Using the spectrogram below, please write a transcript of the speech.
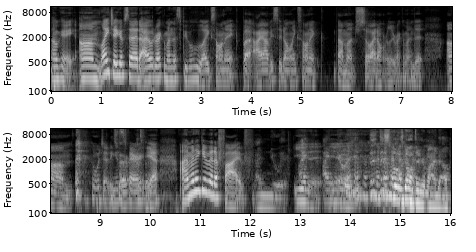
Okay. Um, like Jacob said, I would recommend this to people who like Sonic, but I obviously don't like Sonic that much, so I don't really recommend it. Um, which I think That's is fair, fair. Yeah, I'm gonna give it a five. I knew it. You I, did, I knew yeah. it. This, this is what was going through your mind, Al.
